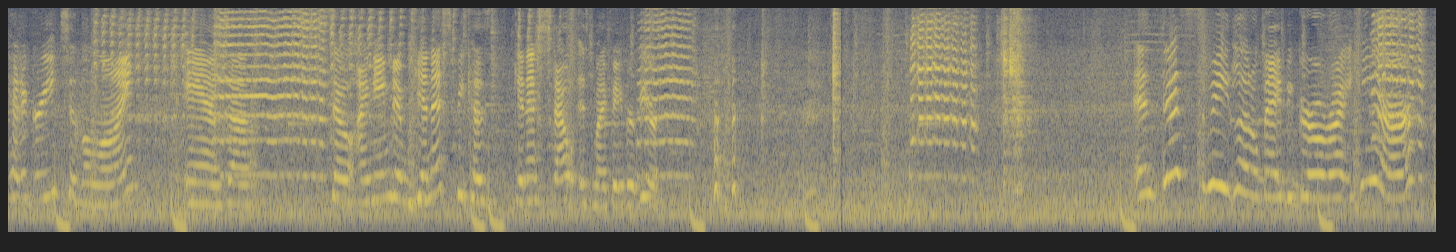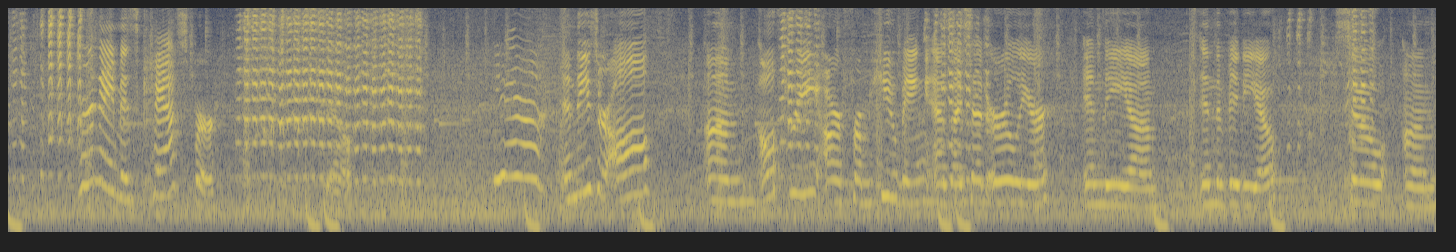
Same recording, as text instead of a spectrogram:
pedigree to the line. And uh, so I named him Guinness because Guinness Stout is my favorite beer. and this sweet little baby girl right here, her name is Casper. So, yeah. And these are all Um, all three are from Huebing, as I said earlier in the um, in the video. So um,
